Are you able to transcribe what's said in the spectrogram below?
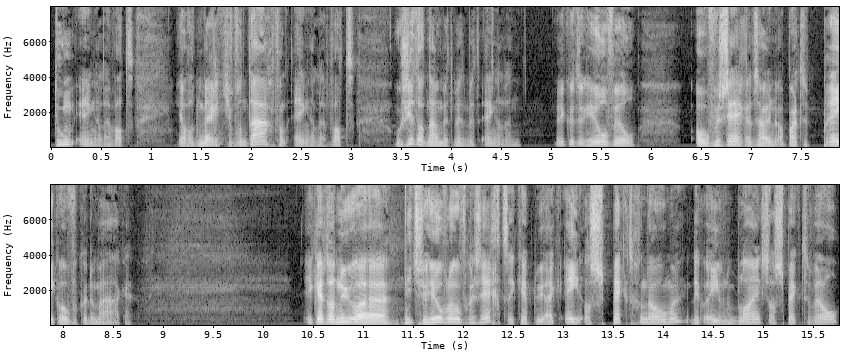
doen engelen? Wat, ja, wat merk je vandaag van engelen? Wat, hoe zit dat nou met, met, met engelen? Je natuurlijk heel veel over zeggen. Daar zou je een aparte preek over kunnen maken. Ik heb daar nu uh, niet zo heel veel over gezegd. Ik heb nu eigenlijk één aspect genomen. Ik denk een van de belangrijkste aspecten wel.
